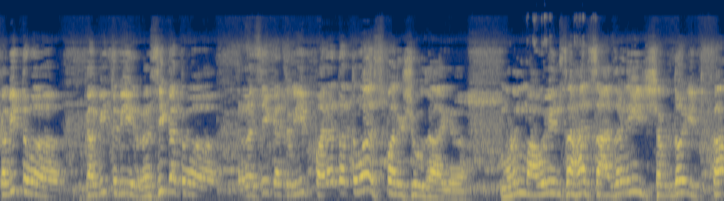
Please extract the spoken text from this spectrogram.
कवित्व कवित्वी रसिकत्व रसिकत्वी परतत्व स्पर्शू जाय म्हणून माऊलींचा हा साजणी शब्द इतका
